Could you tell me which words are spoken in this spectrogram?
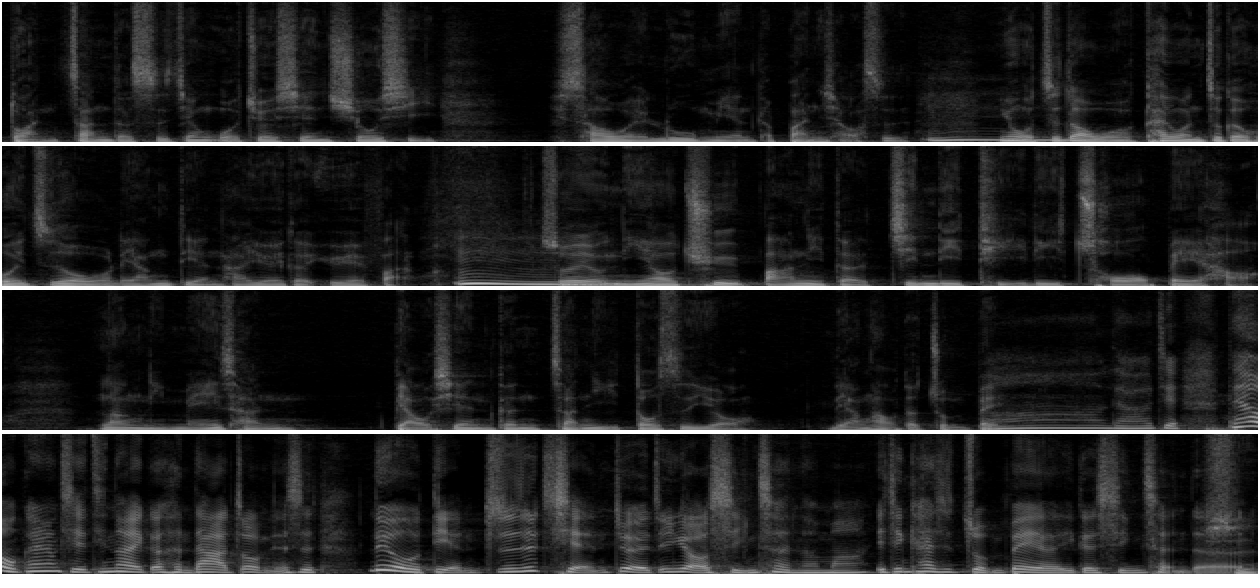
短暂的时间，我就先休息，稍微入眠的半小时。嗯，因为我知道我开完这个会之后，我两点还有一个约法。嗯，所以你要去把你的精力、体力筹备好，让你每一场表现跟战役都是有。良好的准备哦，了解。等下我刚刚其实听到一个很大的重点是，六点之前就已经有行程了吗？已经开始准备了一个行程的，是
